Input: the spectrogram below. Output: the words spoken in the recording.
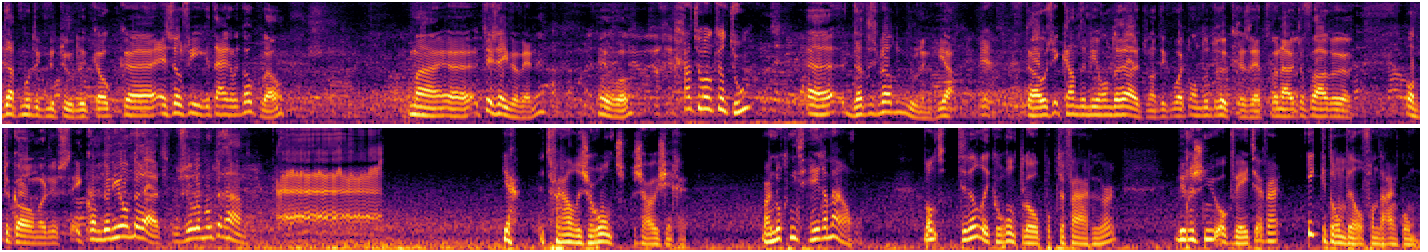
dat moet ik natuurlijk ook... Uh, en zo zie ik het eigenlijk ook wel. Maar uh, het is even wennen. Heel goed. Gaat u ook naartoe? Uh, dat is wel de bedoeling, ja. ja. Trouwens, ik kan er niet onderuit, want ik word onder druk gezet vanuit de Vareur om te komen. Dus ik kom er niet onderuit. We zullen moeten gaan. Ja, het verhaal is rond, zou je zeggen. Maar nog niet helemaal. Want terwijl ik rondloop op de Vareur willen ze nu ook weten waar ik dan wel vandaan kom.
